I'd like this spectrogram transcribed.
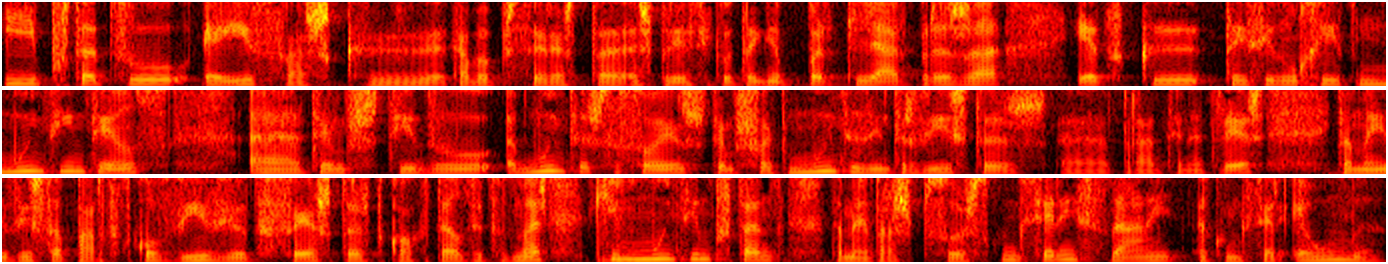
E, portanto, é isso. Acho que acaba por ser esta a experiência que eu tenho a partilhar para já. É de que tem sido um ritmo muito intenso. Uh, temos tido muitas sessões, temos feito muitas entrevistas uh, para a Antena 3. Também existe a parte de convívio, de festas, de coquetéis e tudo mais, que é hum. é muito importante também para as pessoas se conhecerem e se darem a conhecer. É uma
